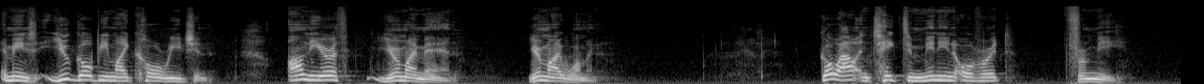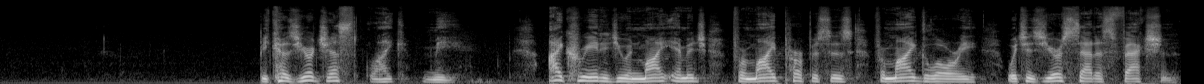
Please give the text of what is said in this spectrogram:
It means you go be my co-regent. On the earth, you're my man, you're my woman. Go out and take dominion over it for me. Because you're just like me. I created you in my image for my purposes, for my glory, which is your satisfaction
